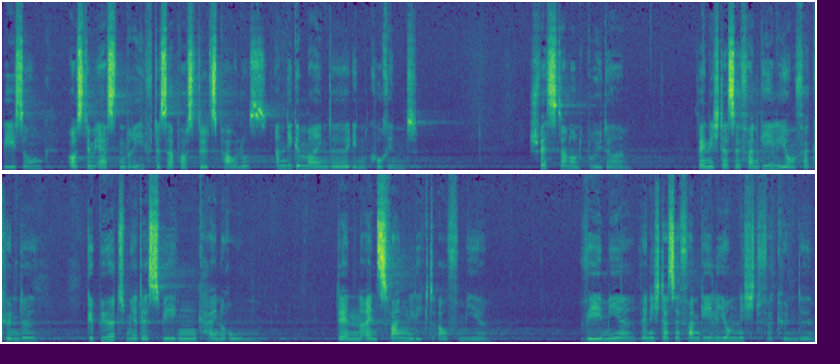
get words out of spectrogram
Lesung aus dem ersten Brief des Apostels Paulus an die Gemeinde in Korinth. Schwestern und Brüder, wenn ich das Evangelium verkünde, gebührt mir deswegen kein Ruhm, denn ein Zwang liegt auf mir. Weh mir, wenn ich das Evangelium nicht verkünde.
